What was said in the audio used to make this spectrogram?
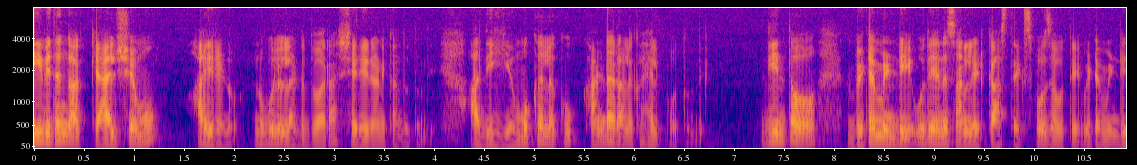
ఈ విధంగా కాల్షియము ఐరన్ నువ్వుల లడ్డు ద్వారా శరీరానికి అందుతుంది. అది ఎముకలకు కండరాలకు హెల్ప్ అవుతుంది. దీంతో విటమిన్ డి ఉదయం సన్లైట్ కాస్త ఎక్స్పోజ్ అవుతే విటమిన్ డి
